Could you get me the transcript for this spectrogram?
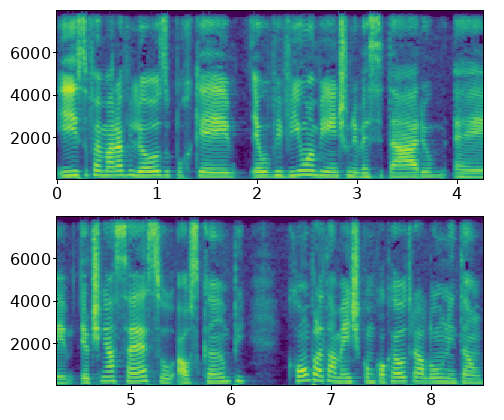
E isso foi maravilhoso porque eu vivia um ambiente universitário, é, eu tinha acesso aos campi completamente como qualquer outro aluno, então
